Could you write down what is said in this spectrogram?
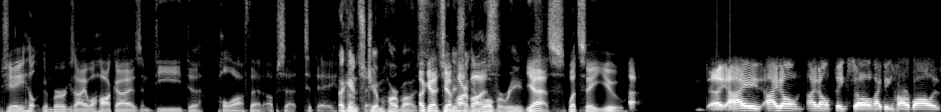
Jay Hilgenberg's Iowa Hawkeyes indeed pull off that upset today against Jim Harbaugh's against Jim Michigan Harbaugh's Wolverines. Yes. What say you? Uh, I I don't I don't think so. I think Harbaugh is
